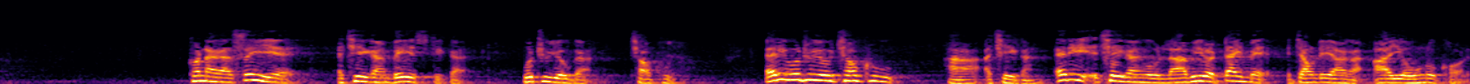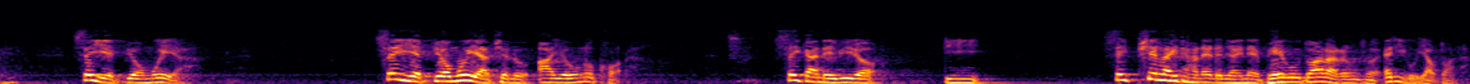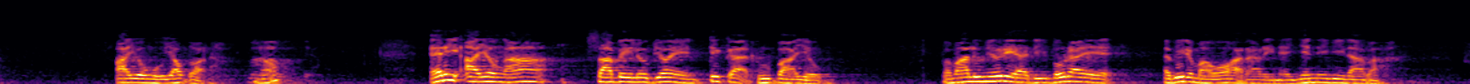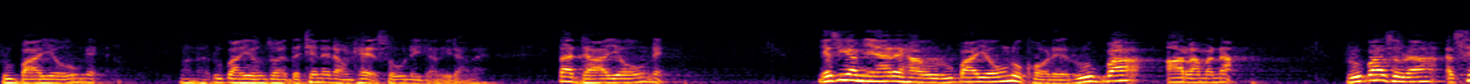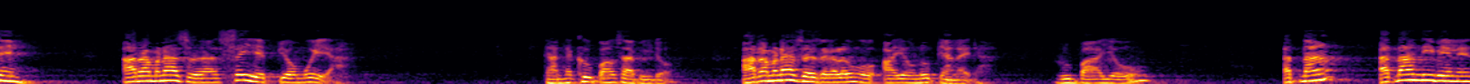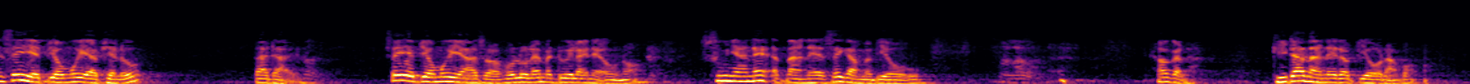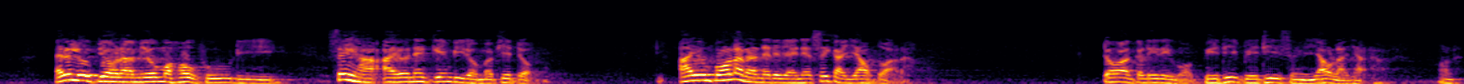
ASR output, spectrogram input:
ခုနကစိတ်ရဲ့အခြေခံ base တွေကဝိထုယုတ်က6ခုအဲ့ဒီဝိထုယုတ်6ခုဟာအခြေခံအဲ့ဒီအခြေခံကိုလာပြီးတော့တိုက်မဲ့အကြောင်းတရားကအာယုံလို့ခေါ်တယ်စိတ်ရဲ့ပျော်မွေ့ရာစိတ်ရဲ့ပျော်မွေ့ရာဖြစ်လို့အာယုံလို့ခေါ်တာစိတ်ကနေပြီးတော့ဒီ စိတ်ဖြစ်လိုက်တာနဲ့တပြိုင်နက်ဘယ်ကိုသွားတာတုံးဆိုအဲ့ဒီကိုရောက်သွားတာအာယုံကိုရောက်သွားတာမှန်လားနော်ပါဗျာအဲ့ဒီအာယုံကစာပေလို့ပြောရင်တိကရူပါယုံဗမာလူမျိုးတွေကဒီဗုဒ္ဓရဲ့အဘိဓမ္မာဝေါဟာရတွေနဲ့ယဉ်နေပြီးသားပါရူပါယုံတဲ့ဟုတ်လားရူပါယုံဆိုတာတစ်ချင်းနဲ့တောင်ထည့်ဆိုးနေကြသေးတာပဲတတ္ထာယုံတဲ့မျက်စိကမြင်ရတဲ့ဟာကိုရူပါယုံလို့ခေါ်တယ်ရူပ အာရမဏရူပဆိုတာအစင်းအာရမဏဆိုတာစိတ်ရဲ့ပျော်မွေ့ရာဒါနှစ်ခုပေါင်းစပ်ပြီးတော့အာရမဏဆိုတဲ့စကားလုံးကိုအာယုံလို့ပြန်လိုက်တာရူပါယုံအတန်အတန်ဒီပင်လင်စိတ်ရဲ့ပျော်မွေ့ရဖြစ်လို့တတ်တာရယ်စိတ်ရဲ့ပျော်မွေ့ရဆိုတော့ဟိုလိုလည်းမတွေးလိုက်နဲ့အောင်နော်စူညာနဲ့အတန်နဲ့စိတ်ကမပျော်ဘူးမှန်လားပါဗျာဟုတ်ကလား ဂီတတန်နဲ့တော့ပျော်တာပေါ့အဲ့ဒါလို့ပျော်တာမျိုးမဟုတ်ဘူးဒီစိတ်ဟာအာယုန်နဲ့ကင်းပြီးတော့မဖြစ်တော့ဒီအာယုန်ပေါ်လာတာနဲ့တပြိုင်နက်စိတ်ကရောက်သွားတာတော့ကလေးတွေပေါ့ဘေတိဘေတိဆိုရင်ရောက်လာကြတာဟုတ်လား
